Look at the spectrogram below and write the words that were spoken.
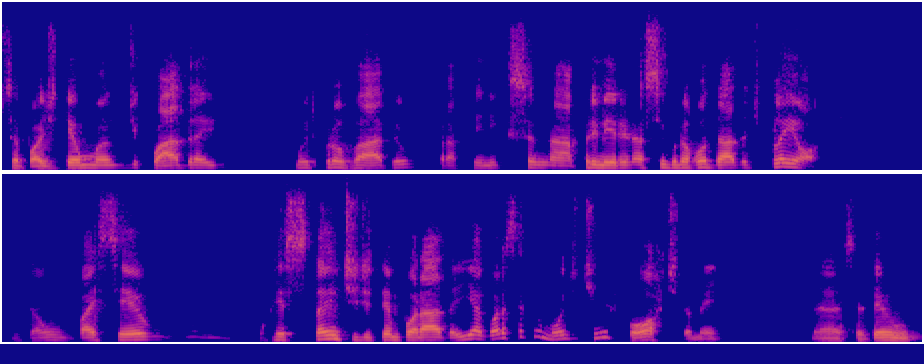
você pode ter um mando de quadra aí muito provável para Phoenix na primeira e na segunda rodada de playoff. Então vai ser o restante de temporada aí. Agora você tem um monte de time forte também. Né? Você tem um...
